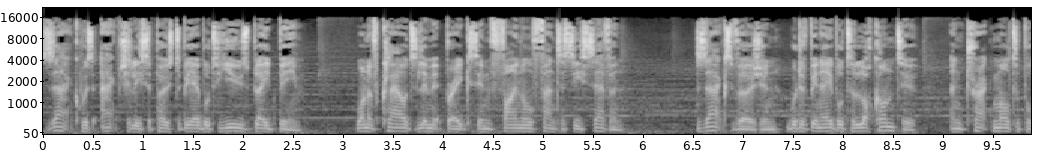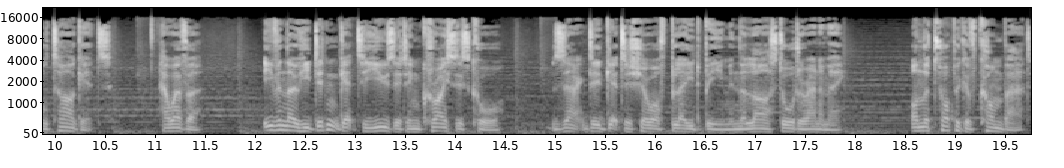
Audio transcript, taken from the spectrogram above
Zack was actually supposed to be able to use Blade Beam, one of Cloud's limit breaks in Final Fantasy VII. Zack's version would have been able to lock onto and track multiple targets. However, even though he didn't get to use it in Crisis Core, Zack did get to show off Blade Beam in the Last Order anime. On the topic of combat,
